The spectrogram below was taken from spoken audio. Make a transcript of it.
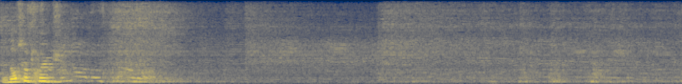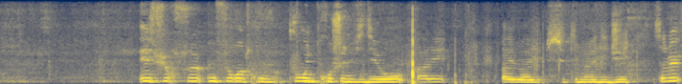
J'adore ce truc. Et sur ce, on se retrouve pour une prochaine vidéo. Allez, bye bye, c'était ma DJ. Salut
